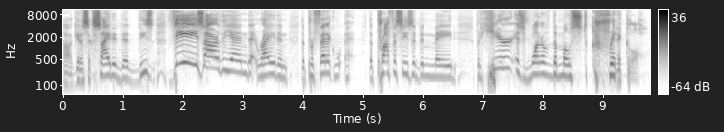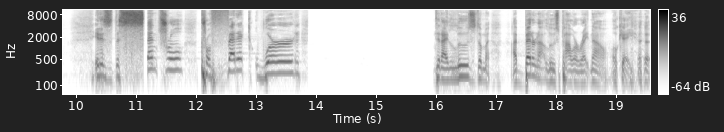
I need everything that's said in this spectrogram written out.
uh, get us excited that these these are the end, right? And the prophetic, the prophecies have been made. But here is one of the most critical. It is the central prophetic word. Did I lose the? I better not lose power right now. Okay.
